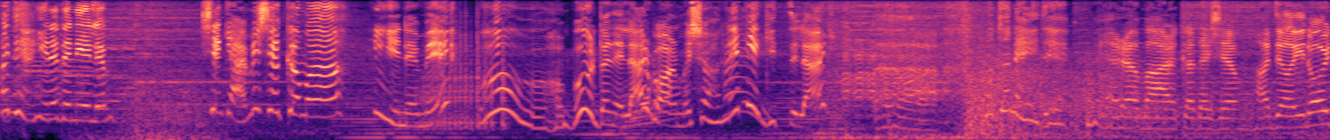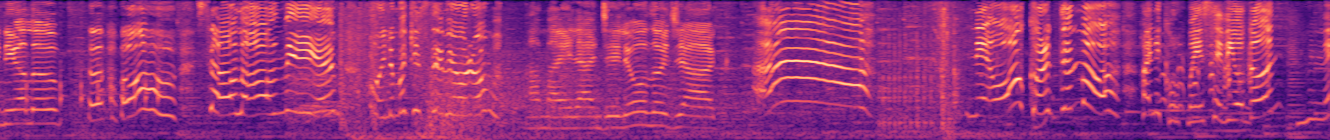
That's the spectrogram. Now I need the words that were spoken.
Hadi yine deneyelim. Şeker mi şaka mı? Yine mi? Uuu, burada neler varmış. Nereye gittiler? Aa, bu da neydi? Merhaba arkadaşım. Hadi oyun oynayalım. Oh, sağ ol almayayım. Oynamak istemiyorum. Ama eğlenceli olacak. Aa! Ne o? Korktun mu? Hani korkmayı seviyordun? Ne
